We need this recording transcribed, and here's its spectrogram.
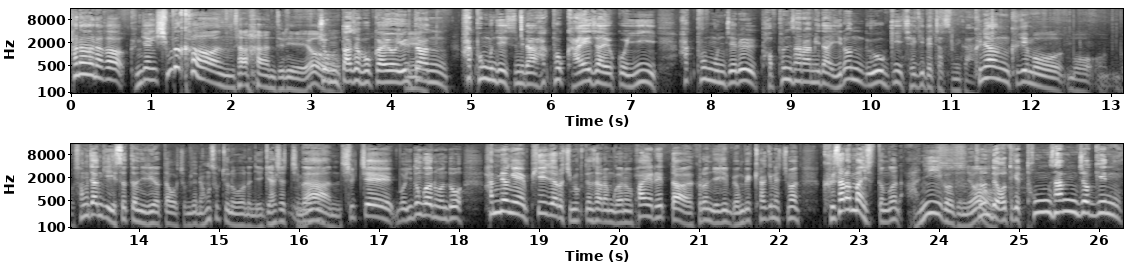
하나하나가 굉장히 심각한 사안들이에요. 좀 따져볼까요? 일단 학폭 문제 있습니다. 학폭 가해자였고 이 학폭 문제를 덮은 사람이다 이런 의혹이 제기됐지 않습니까? 그냥 그게 뭐, 뭐, 뭐 성장기에 있었던 일이었다고 좀 전에 홍석준 의원은 얘기하셨지만 네. 실제 뭐 이동관 의원도 한 명의 피해자로 지목된 사람과는 화해를 했다 그런 얘기를 명백히 하긴 했지만 그 사람만 있었던 건 아니거든요. 그런데 어떻게 통상적인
